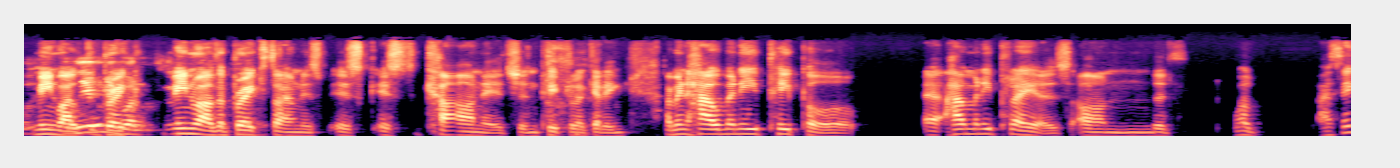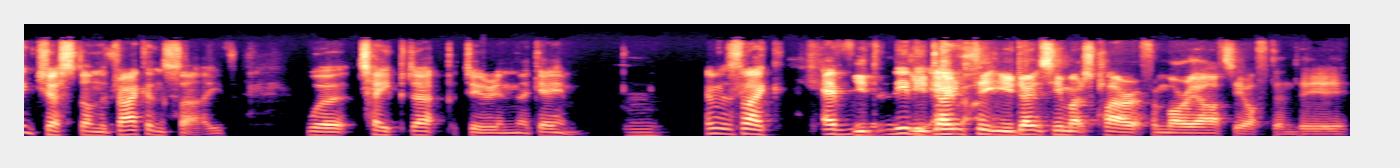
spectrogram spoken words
Meanwhile, the the break. one- Meanwhile, the breakdown is is is carnage, and people are getting. I mean, how many people, uh, how many players on the? Well, I think just on the Dragon side were taped up during the game. Mm. It was like every. You, you don't ev- see you don't see much claret from Moriarty often, do you?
